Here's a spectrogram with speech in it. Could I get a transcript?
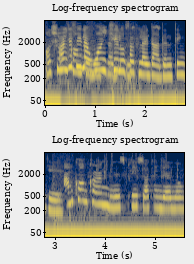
Or should I just need like one kill or something like that, then thingy. I'm conquering this place so I can get low.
